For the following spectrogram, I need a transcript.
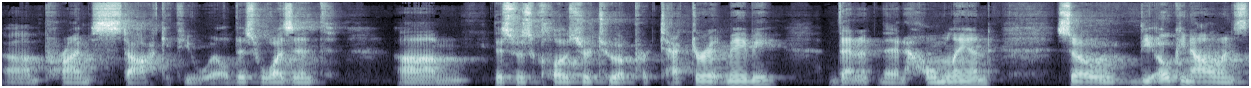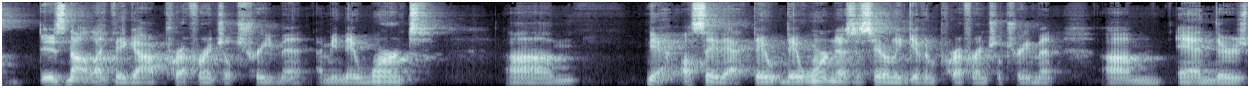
um, prime stock, if you will. This wasn't. Um, this was closer to a protectorate, maybe than than homeland. So the Okinawans, it's not like they got preferential treatment. I mean, they weren't. Um, yeah, I'll say that they they weren't necessarily given preferential treatment. Um, and there's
